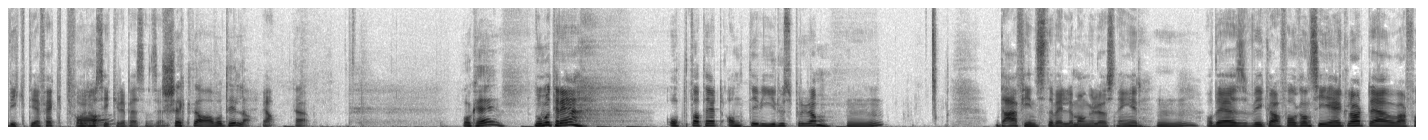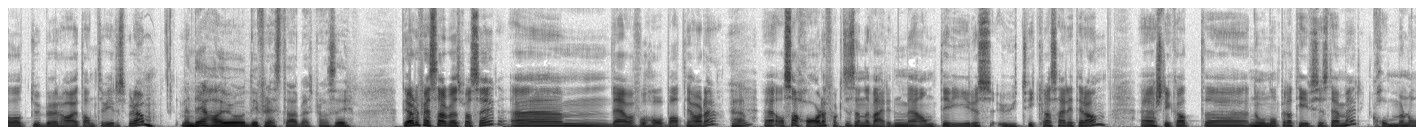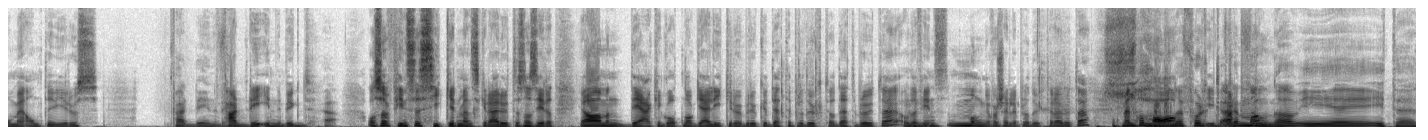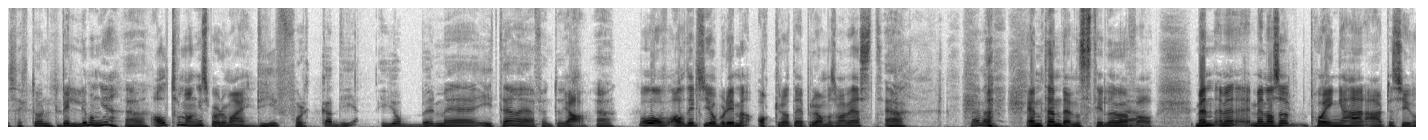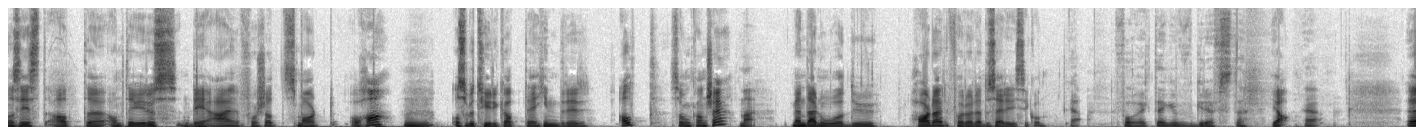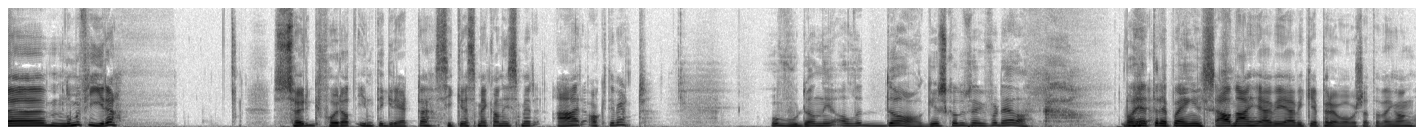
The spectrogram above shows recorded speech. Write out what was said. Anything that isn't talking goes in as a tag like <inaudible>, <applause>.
viktig effekt for Ja. å sikre PC-en sin. Sjekk det av og til, da. Ja. Ok. Nummer tre. Oppdatert antivirusprogram. Mhm. Der fins det veldig mange løsninger. Mm. Og det vi i hvert fall kan si helt klart, det er jo i hvert fall at du bør ha et antivirusprogram. Men det har jo de fleste arbeidsplasser. Det har de fleste arbeidsplasser. Ehm, det er i hvert fall håpet at de har det. Ja. Eh, og så har det faktisk denne verden med antivirus utvikla seg litt, eh, slik at eh, noen operativsystemer kommer nå med antivirus Ferdig innebygd. ferdig innebygd. Ja. Og så fins det sikkert mennesker der ute som sier at ja, men det er ikke godt nok, jeg liker å bruke dette produktet og dette produktet. Og det Mhm. finnes mange forskjellige produkter der ute. Men ha Sånne folk i er hvert det fall- mange av i IT-sektoren. Veldig mange. Ja. Altfor mange, spør du meg. De folka de jobber med IT, har jeg funnet ut. Ja. ja. Og av og til så jobber de med akkurat det programmet som er best. ja. Nei, men. <laughs> En tendens til det, i hvert Ja. fall. Men, men, men altså, poenget her er til syvende og sist at uh, antivirus det er fortsatt smart å ha. Mm. Og så betyr ikke at det hindrer alt som kan skje, Nei. men det er noe du har der for å redusere risikoen. Ja. Få vekk det grøvste. Eh, nummer fire. Sørg for at integrerte sikkerhetsmekanismer er aktivert. Og hvordan i alle dager skal du sørge for det, da? Hva heter det på engelsk? Ja, Nei, jeg jeg vil ikke prøve å oversette det engang.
